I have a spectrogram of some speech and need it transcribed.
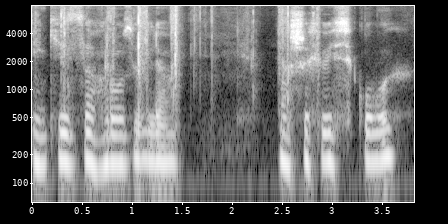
якісь загрози для наших військових?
